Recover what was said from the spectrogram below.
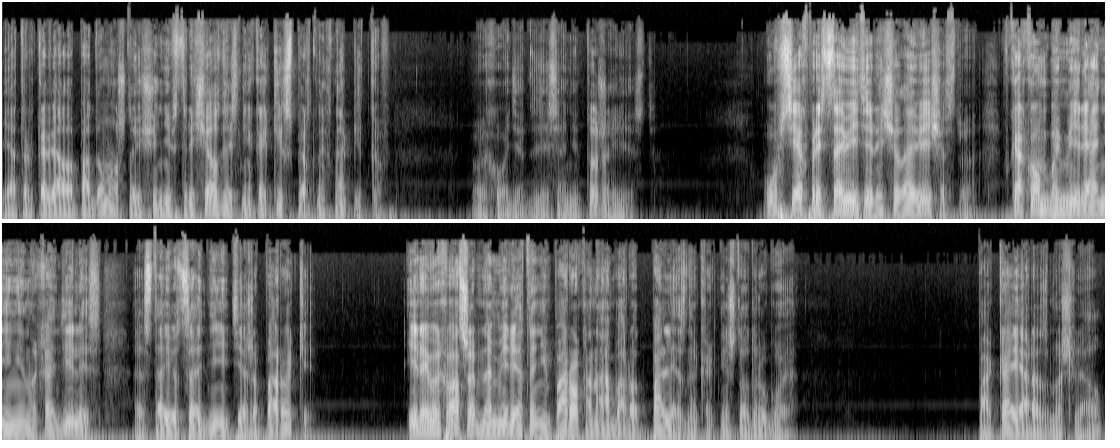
Я только вяло подумал, что еще не встречал здесь никаких спиртных напитков. Выходит, здесь они тоже есть. У всех представителей человечества, в каком бы мире они ни находились, остаются одни и те же пороки. Или в их волшебном мире это не порок, а наоборот полезно, как ничто другое. Пока я размышлял,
